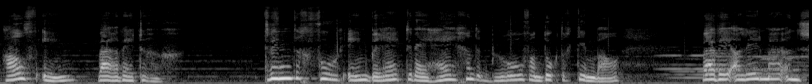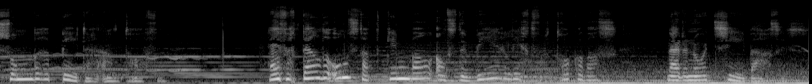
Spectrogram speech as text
Half één waren wij terug. Twintig voor één bereikten wij hijgend het bureau van dokter Kimball, waar wij alleen maar een sombere Peter aantroffen. Hij vertelde ons dat Kimball als de weerlicht vertrokken was naar de Noordzeebasis.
